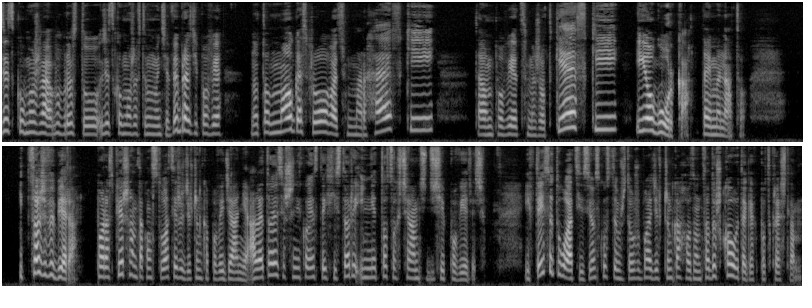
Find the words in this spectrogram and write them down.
dziecku można po prostu, dziecko może w tym momencie wybrać i powie, no to mogę spróbować marchewki, tam powiedzmy rzodkiewki i ogórka, dajmy na to i coś wybiera. Po raz pierwszy mam taką sytuację, że dziewczynka powiedziała nie, ale to jest jeszcze nie koniec tej historii i nie to, co chciałam Ci dzisiaj powiedzieć. I w tej sytuacji, w związku z tym, że to już była dziewczynka chodząca do szkoły, tak jak podkreślam,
